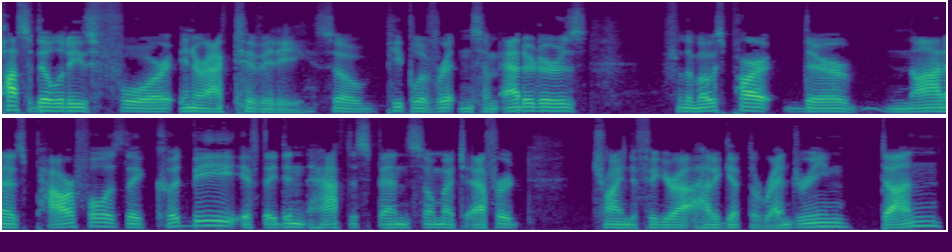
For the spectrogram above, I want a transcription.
possibilities for interactivity. So people have written some editors. For the most part, they're not as powerful as they could be if they didn't have to spend so much effort trying to figure out how to get the rendering done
